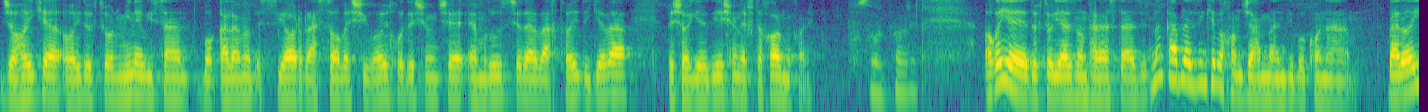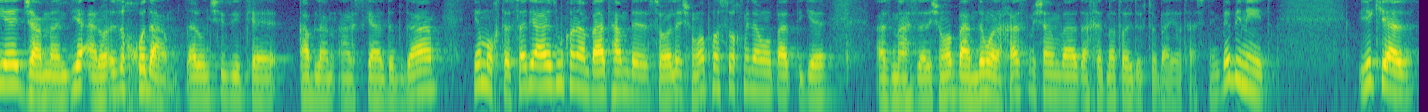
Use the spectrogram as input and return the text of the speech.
جاهایی که آقای دکتر می نویسند با قلم بسیار رسا و شیوای خودشون چه امروز چه در وقتهای دیگه و به شاگردیشون افتخار می‌کنیم. آقای دکتر یزدان پرست عزیز من قبل از اینکه بخوام جنبندی بکنم برای جنبندی عرائز خودم در اون چیزی که قبلا عرض کرده بودم یه مختصری عرض می‌کنم بعد هم به سوال شما پاسخ میدم و بعد دیگه از محضر شما بنده مرخص میشم و در خدمت آقای دکتر بیات هستیم. ببینید یکی از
